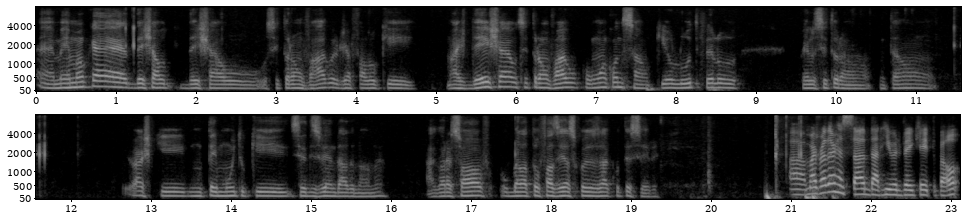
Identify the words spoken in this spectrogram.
É, meu irmão quer deixar, o, deixar o, o cinturão vago, ele já falou que. Mas deixa o cinturão vago com uma condição, que eu lute pelo, pelo cinturão. Então, eu acho que não tem muito que ser desvendado, não, né? Agora é só o Bellator fazer as coisas acontecerem. Uh, my brother has said that he would vacate the belt,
